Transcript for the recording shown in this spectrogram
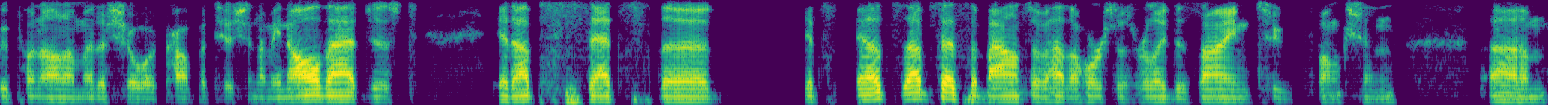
we put on them at a show or competition i mean all that just it upsets the it's it upsets the balance of how the horse was really designed to function um,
